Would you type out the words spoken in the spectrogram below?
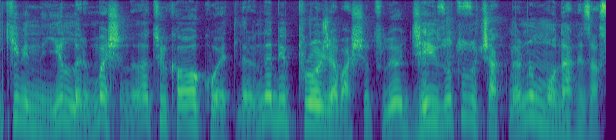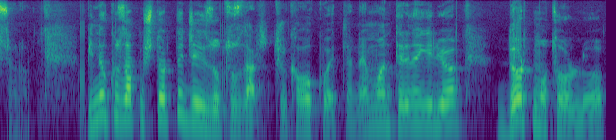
2000'li yılların başında da Türk Hava Kuvvetleri'nde bir proje başlatılıyor. C-130 uçaklarının modernizasyonu. 1964'te C-130'lar Türk Hava Kuvvetleri'nin envanterine geliyor. 4 motorlu,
